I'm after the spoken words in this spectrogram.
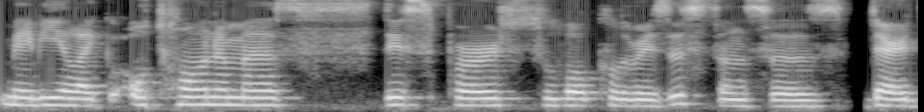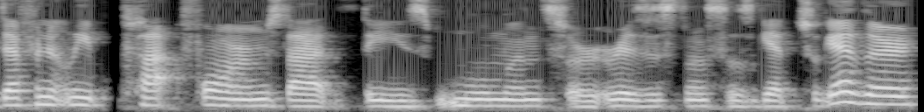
maybe like autonomous dispersed local resistances there are definitely platforms that these movements or resistances get together.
